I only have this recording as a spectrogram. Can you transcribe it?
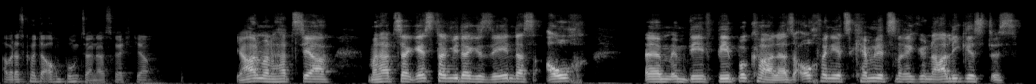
Aber das könnte auch ein Punkt sein, das recht, ja. Ja, und man hat es ja, man hat es ja gestern wieder gesehen, dass auch ähm, im DFB-Pokal, also auch wenn jetzt Chemnitz ein Regionalligist ist,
